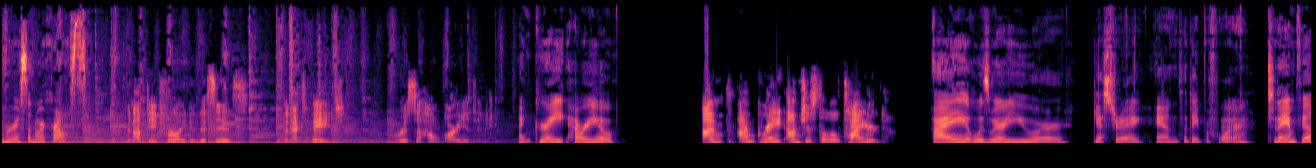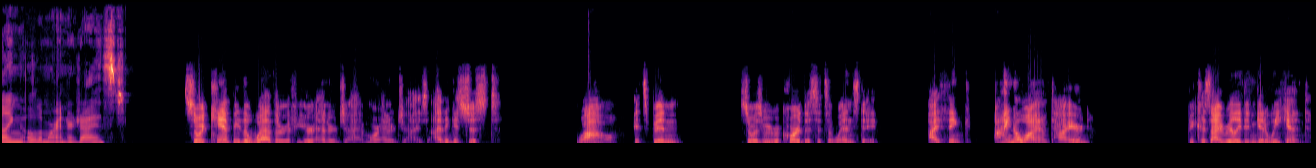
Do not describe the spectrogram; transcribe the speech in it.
I'm Marisa Norcross. And I'm Dave Freund, and this is The Next Page. Marisa, how are you today? I'm great. How are you? I'm I'm great. I'm just a little tired. I was where you were yesterday and the day before. Mm. Today I'm feeling a little more energized. So it can't be the weather if you're energized, more energized. I think it's just wow. It's been so as we record this, it's a Wednesday. I think I know why I'm tired. Because I really didn't get a weekend.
